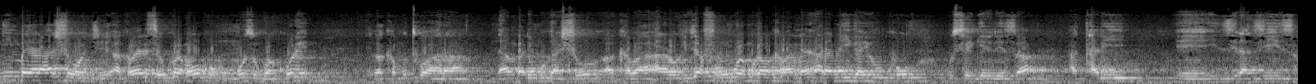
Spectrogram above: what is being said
nimba yari ashonje akaba yaretse gukura amaboko mu mpuzu ngo akore bakamutwara namba ari mu gasho akaba araronka ibyo afungura mugabo akaba araniga yuko gusengerereza atari eh, inzira nziza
